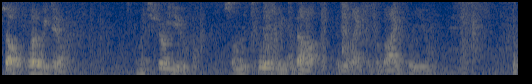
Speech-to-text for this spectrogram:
So, what do we do? I'm gonna show you some of the tools we've developed that we'd like to provide for you. Can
